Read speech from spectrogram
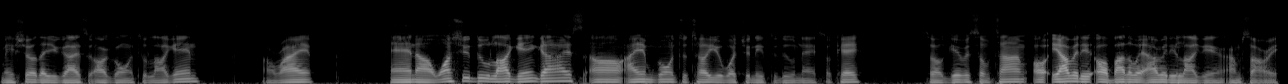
Make sure that you guys are going to log in all right? And uh, once you do log in guys uh, I am going to tell you what you need to do next okay? So give it some time. Oh yeah, already oh by the way I already logged in. I'm sorry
